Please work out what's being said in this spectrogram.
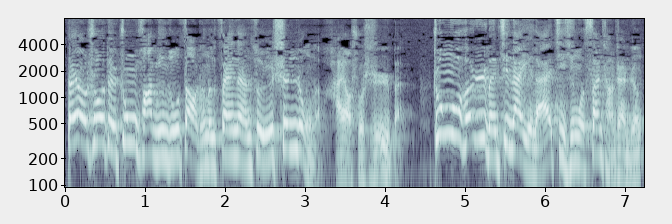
但要说对中华民族造成的灾难最为深重的，还要说是日本。中国和日本近代以来进行过三场战争，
